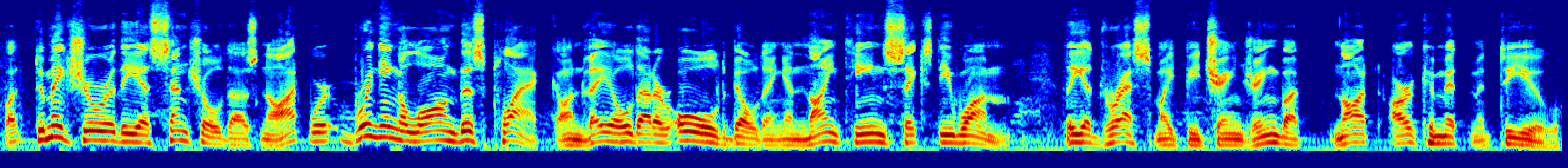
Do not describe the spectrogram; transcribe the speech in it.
but to make sure the essential does not, we're bringing along this plaque unveiled at our old building in 1961. The address might be changing, but not our commitment to you.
